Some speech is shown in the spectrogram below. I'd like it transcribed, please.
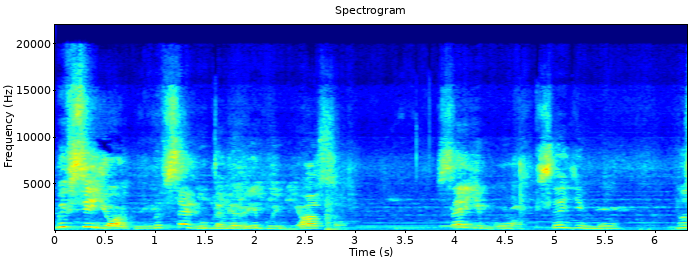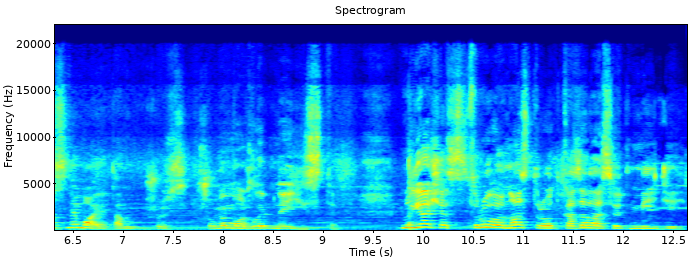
Ми всі ядні, ми все любимо, і рибу, і м'ясо. Все їмо. Все їмо. У нас немає там щось, що ми могли б не їсти. Ну я зараз строго-настрого відказалась від мідій.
